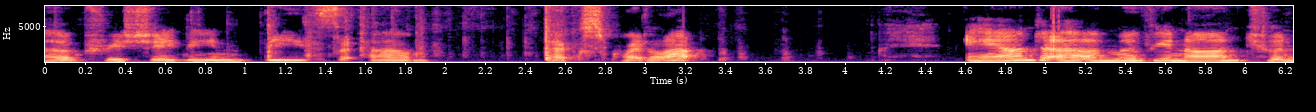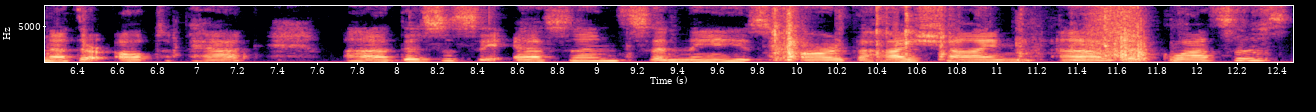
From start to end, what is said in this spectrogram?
appreciating these um, packs quite a lot. And uh, moving on to another Ulta pack. Uh, this is the Essence, and these are the High Shine uh, lip glosses.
